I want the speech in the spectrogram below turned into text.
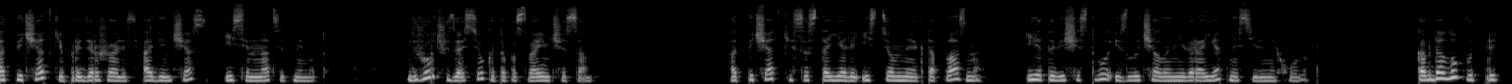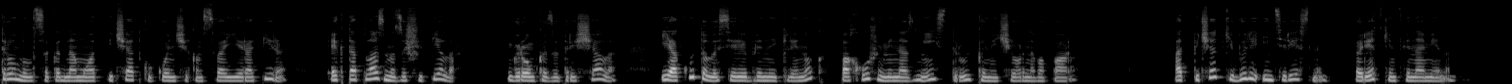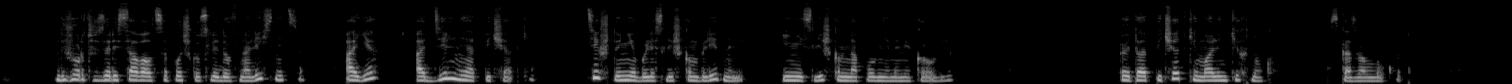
Отпечатки продержались 1 час и 17 минут. Джордж засек это по своим часам. Отпечатки состояли из темной эктоплазмы, и это вещество излучало невероятно сильный холод. Когда Локвуд притронулся к одному отпечатку кончиком своей рапиры, эктоплазма зашипела, громко затрещала и окутала серебряный клинок похожими на змей струйками черного пара. Отпечатки были интересным, редким феноменом. Джордж зарисовал цепочку следов на лестнице, а я отдельные отпечатки, те, что не были слишком бледными и не слишком наполненными кровью. Это отпечатки маленьких ног, сказал Локвуд.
